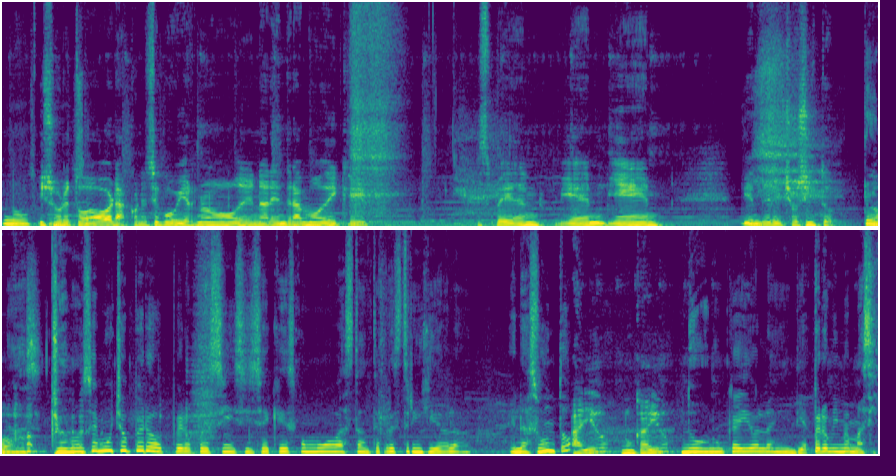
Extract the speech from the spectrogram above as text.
No, y sobre todo ahora, con ese gobierno de Narendra Modi que es bien, bien, bien, bien derechosito. ¿no? Yo no sé mucho, pero, pero pues sí, sí sé que es como bastante restringida la, el asunto. ¿Ha ido? ¿Nunca ha ido? No, nunca he ido a la India, pero mi mamá sí.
